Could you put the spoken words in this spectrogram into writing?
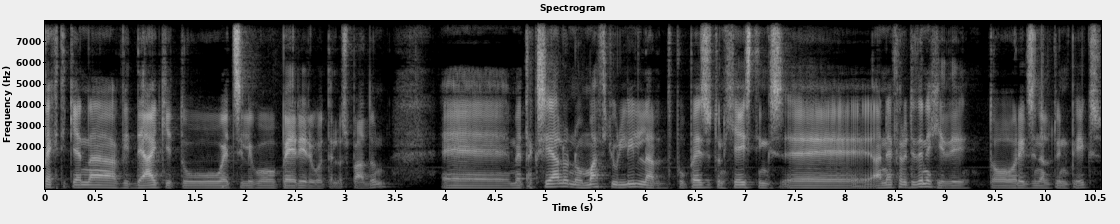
παίχτηκε ένα βιντεάκι του έτσι λίγο περίεργο τέλος πάντων. Ε, μεταξύ άλλων ο Μάθιου Λίλαρντ που παίζει τον Hastings ε, ανέφερε ότι δεν έχει δει το original Twin Peaks.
